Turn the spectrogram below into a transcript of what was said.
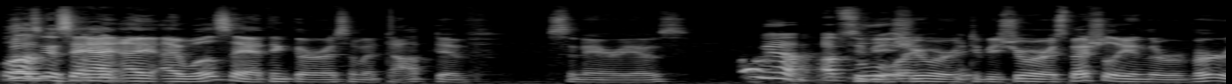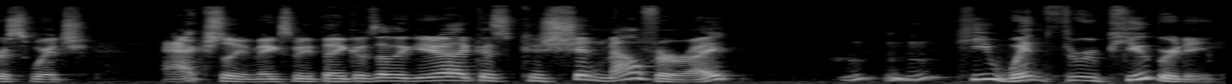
Well, I was gonna say Okay. I, I, will say I think there are some adoptive scenarios Oh yeah, absolutely. to be sure, to be sure, especially in the reverse, which actually makes me think of something. You know, because because Shin Malphur, right? Mm-hmm. He went through puberty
